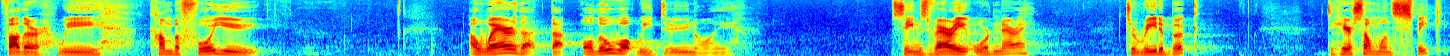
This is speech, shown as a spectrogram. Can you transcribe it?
Father, we come before you aware that, that although what we do now seems very ordinary, to read a book, to hear someone speak,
